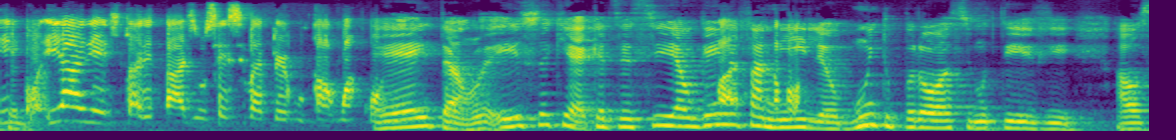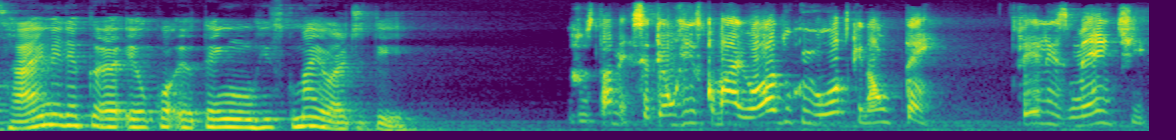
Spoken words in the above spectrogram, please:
e, e, a hereditariedade? Não sei se vai perguntar alguma coisa. É, então, isso aqui é. Quer dizer, se alguém ah, na tá família tá muito próximo teve Alzheimer, é eu, eu tenho um risco maior de ter. Justamente. Você tem um risco maior do que o outro que não tem. Felizmente,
